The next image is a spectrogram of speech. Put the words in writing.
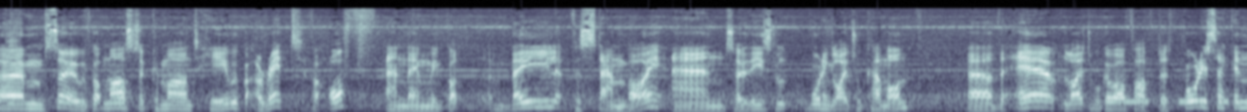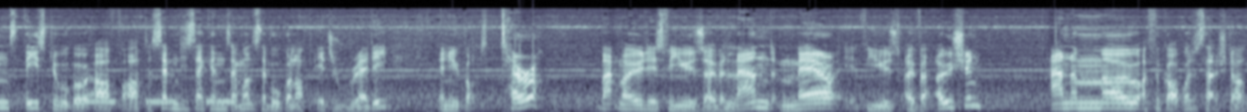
Um, so we've got master command here. We've got arret for off, and then we've got veil for standby, and so these warning lights will come on. Uh, the air light will go off after 40 seconds, these two will go off after 70 seconds, and once they've all gone off, it's ready. Then you've got terror, That mode is for use over land, Mer for use over ocean, Anemo, I forgot, what is that, Stahl?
